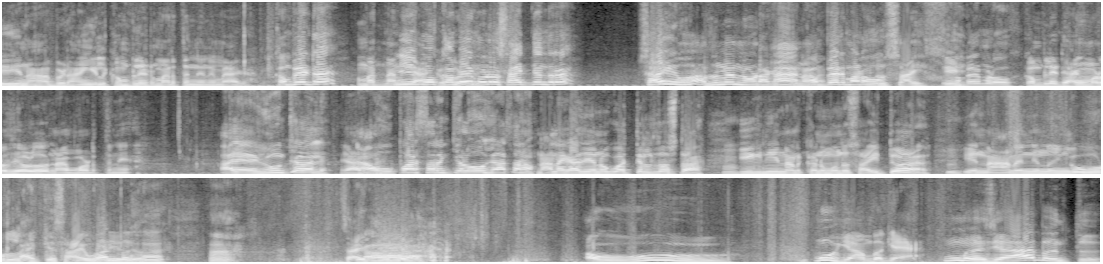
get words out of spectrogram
ಈ ನಾ ಬಿಡಂಗಿಲ್ಲ. ಕಂಪ್ಲೀಟ್ ಮಾಡ್ತೇನೆ ನಿನ್ನ ಮ್ಯಾಗ. ಕಂಪ್ಲೀಟ್ ಮತ್ತೆ ನನಗೆ ನೀವು ಕಂಪ್ಲೇಂಟ್ ಕೊಡ್ರಿ? ಸಾಧ್ಯ ಅಂದ್ರೆ? ಸಾಯಿ ಅದನ್ನ ನೋಡಾಕ complaint ಮಾಡು. ಸಾಯಿ. complaint ಮಾಡು. ಕಂಪ್ಲೀಟ್ ಹೆಂಗ್ ಮಾಡೋದು ಹೇಳು ನಾ ಮಾಡ್ತೀನಿ. ಅಲ್ಲಿ ಇವ್ನು ಕೇಳಲ್ಲಿ. ಯಾರ್ನ? ನಾವು ಉಪಾರ ಸರ್ನ ಕೇಳಿ ಹೋಗಿ ಹೇಳ್ತಾನ. ನನಗೆ ಅದೇನೋ ಗೊತ್ತಿಲ್ಲ ದೋಸ್ತ. ಈಗ ನೀನು ನನ್ನ ಕಣ್ಣು ಮುಂದೆ ಸಾಯ್ತು. ಏ ನಾನು ನಿನ್ನ ಹಿಂಗೆ ಉರ್ಲ್ ಹಾಕಿ ಸಾಯ್ ಬಂದು, ಹಾ. ಹಾಂ. ಸಾಯ್ತು ಅವು. ಮುಗ್ಯಾಂಬಗೆ ಮಜಾ ಬಂತು.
